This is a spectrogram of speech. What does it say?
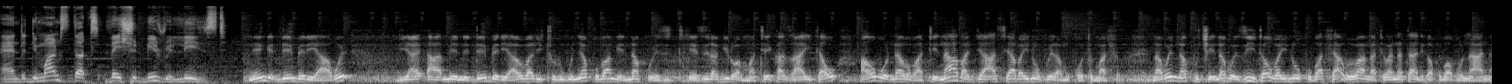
and demands that they should be released. Eddembe lyabwe balitulugunya kubanga ennaku ezi- eziragirwa mu mateeka zaayitawo abo bonna abo bate n'abajaasi abalina okubeera mu court martial. Nabo ennaku kyenda bwe ziyitawo balina okubata bwe banga tebannatandika kubavunaana.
